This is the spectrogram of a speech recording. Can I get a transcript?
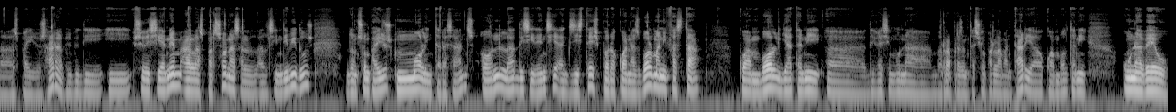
de dels països àrabs. Vull dir, i, o sigui, si anem a les persones, al, als individus, doncs són països molt interessants on la dissidència existeix, però quan es vol manifestar, quan vol ja tenir, eh, diguéssim, una representació parlamentària o quan vol tenir una veu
